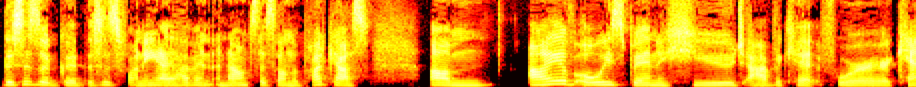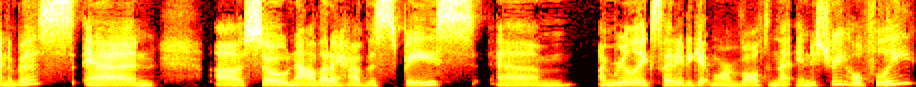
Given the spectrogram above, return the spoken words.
this is a good. This is funny. I haven't announced this on the podcast. Um, I have always been a huge advocate for cannabis. And uh, so now that I have the space, um, I'm really excited to get more involved in that industry, hopefully.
